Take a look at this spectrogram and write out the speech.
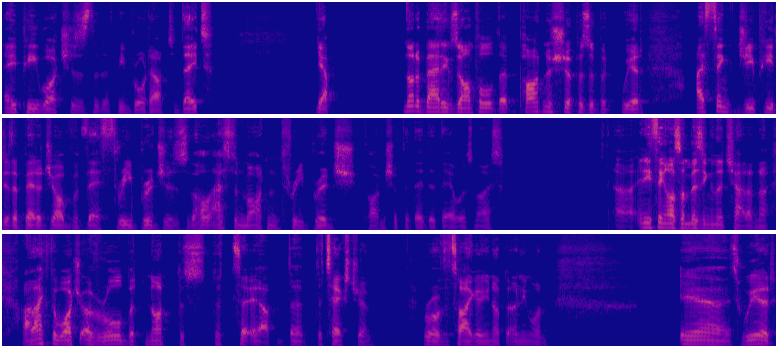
AP watches that have been brought out to date. Yeah, not a bad example. That partnership is a bit weird. I think GP did a better job with their three bridges. The whole Aston Martin three bridge partnership that they did there was nice. Uh, anything else I'm missing in the chat? I don't know. I like the watch overall, but not the the uh, the, the texture. Roar of the Tiger, you're not the only one. Yeah, it's weird.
